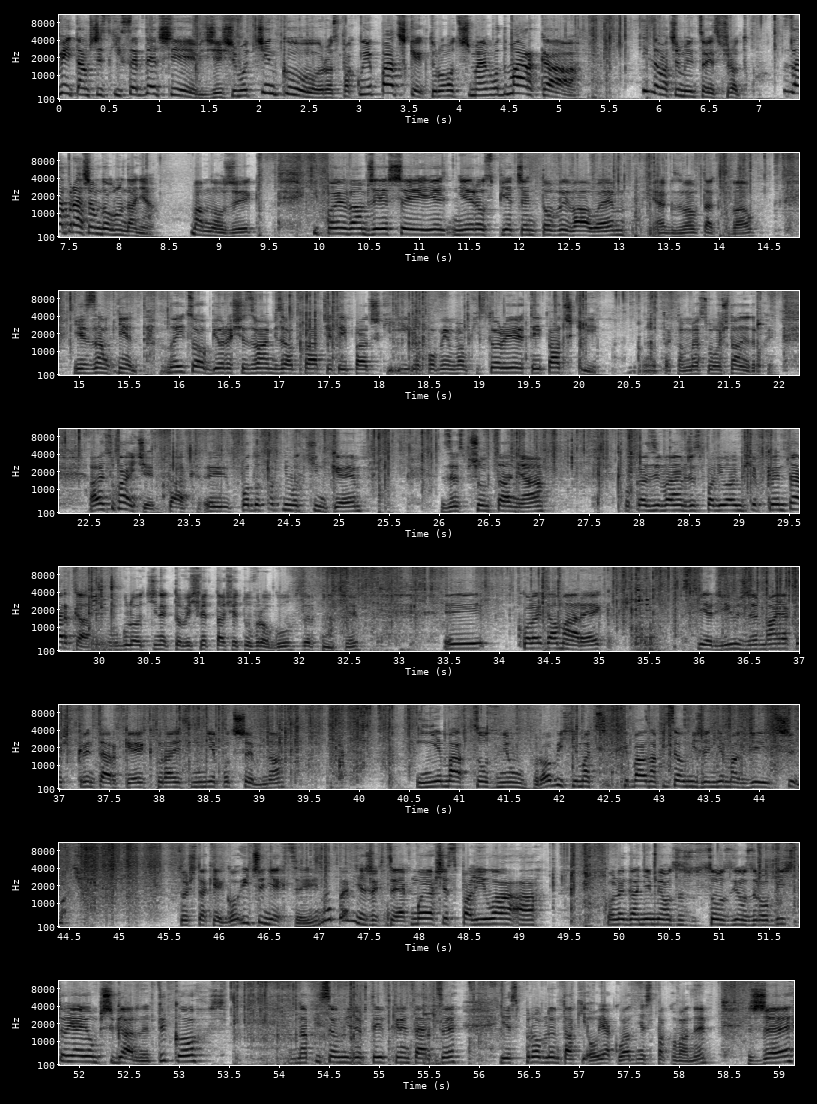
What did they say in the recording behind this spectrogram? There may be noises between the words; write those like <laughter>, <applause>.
Witam wszystkich serdecznie! W dzisiejszym odcinku rozpakuję paczkę, którą otrzymałem od Marka. I zobaczymy co jest w środku. Zapraszam do oglądania. Mam nożyk. I powiem wam, że jeszcze je nie rozpieczętowywałem. Jak zwał, tak zwał. Jest zamknięta. No i co? Biorę się z wami za otwarcie tej paczki i opowiem wam historię tej paczki. No taka masło maślane trochę. Ale słuchajcie, tak, y, pod ostatnim odcinkiem ze sprzątania Pokazywałem, że spaliła mi się wkrętarka. W ogóle odcinek to wyświetla się tu w rogu, zerknijcie. Yy, kolega Marek stwierdził, że ma jakąś wkrętarkę, która jest mu niepotrzebna i nie ma co z nią robić. Nie ma, chyba napisał mi, że nie ma gdzie jej trzymać. Coś takiego. I czy nie chce? No pewnie, że chce. Jak moja się spaliła, a kolega nie miał co, co z nią zrobić, to ja ją przygarnę. Tylko napisał mi, że w tej wkrętarce jest problem taki, o jak ładnie spakowane, że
